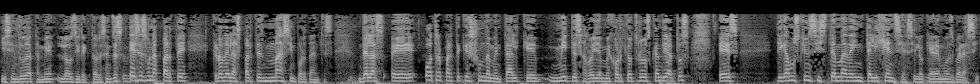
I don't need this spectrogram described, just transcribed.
y sin duda también los directores. Entonces, esa es una parte, creo, de las partes más importantes. De las eh, otra parte que es fundamental que MIT desarrolla mejor que otros los candidatos es digamos que un sistema de inteligencia, si lo queremos ver así.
